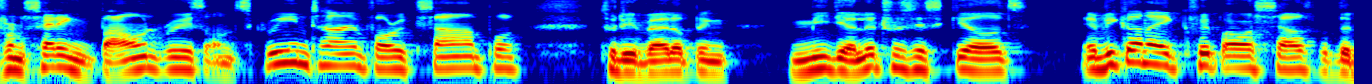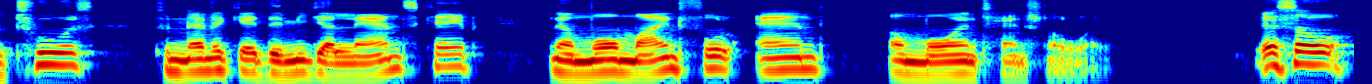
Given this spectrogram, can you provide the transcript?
From setting boundaries on screen time, for example, to developing media literacy skills, and we're gonna equip ourselves with the tools to navigate the media landscape in a more mindful and a more intentional way. Yeah, so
